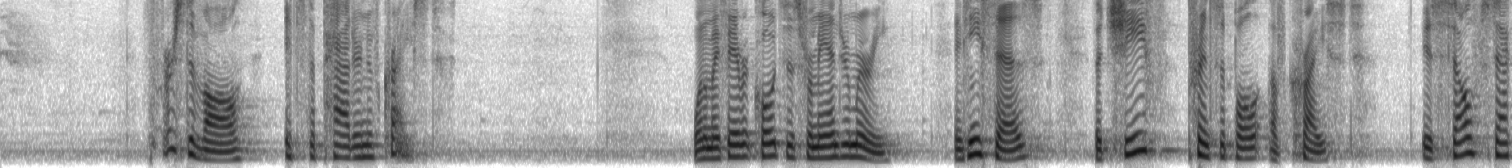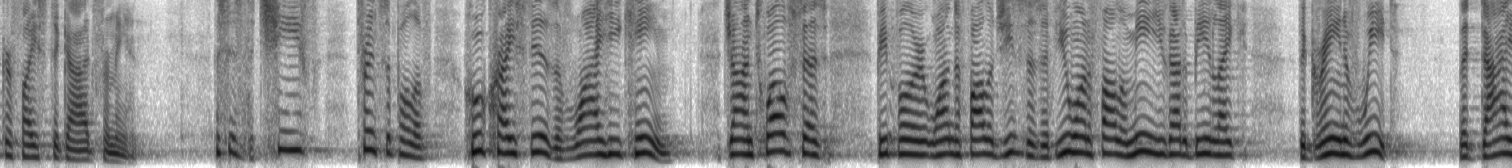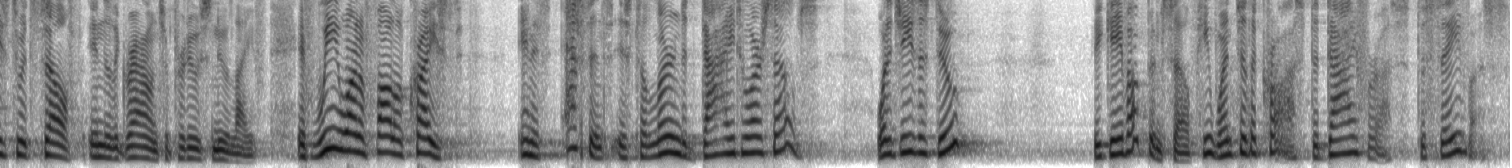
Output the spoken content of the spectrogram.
First of all, it's the pattern of Christ. One of my favorite quotes is from Andrew Murray, and he says, The chief principle of Christ is self sacrifice to God for man. This is the chief principle of who Christ is, of why he came. John 12 says, People are wanting to follow Jesus. If you want to follow me, you got to be like the grain of wheat that dies to itself into the ground to produce new life. If we want to follow Christ, in its essence, is to learn to die to ourselves. What did Jesus do? He gave up himself. He went to the cross to die for us, to save us.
